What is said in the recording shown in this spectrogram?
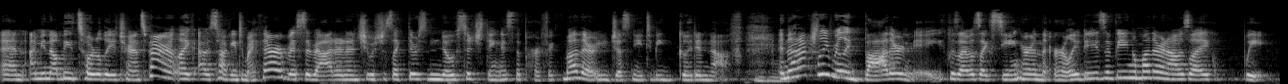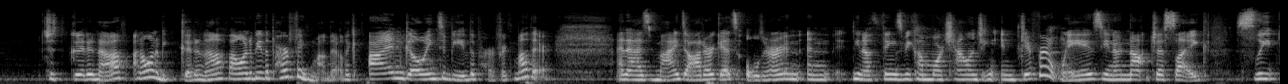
and i mean i'll be totally transparent like i was talking to my therapist about it and she was just like there's no such thing as the perfect mother you just need to be good enough mm-hmm. and that actually really bothered me because i was like seeing her in the early days of being a mother and i was like wait just good enough. I don't want to be good enough. I want to be the perfect mother. Like I'm going to be the perfect mother. And as my daughter gets older and, and you know things become more challenging in different ways, you know, not just like sleep,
